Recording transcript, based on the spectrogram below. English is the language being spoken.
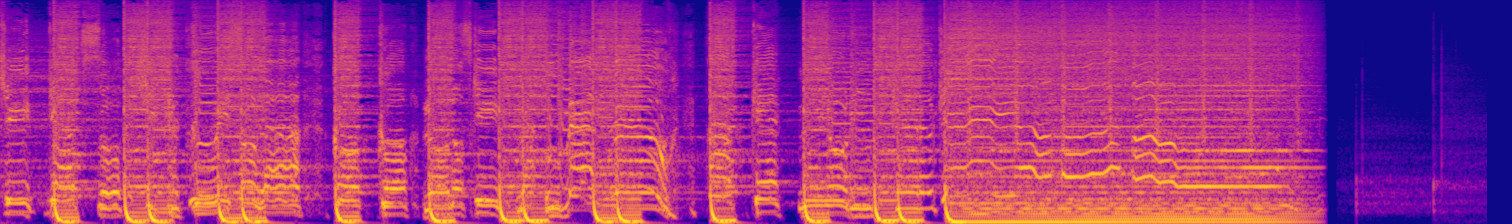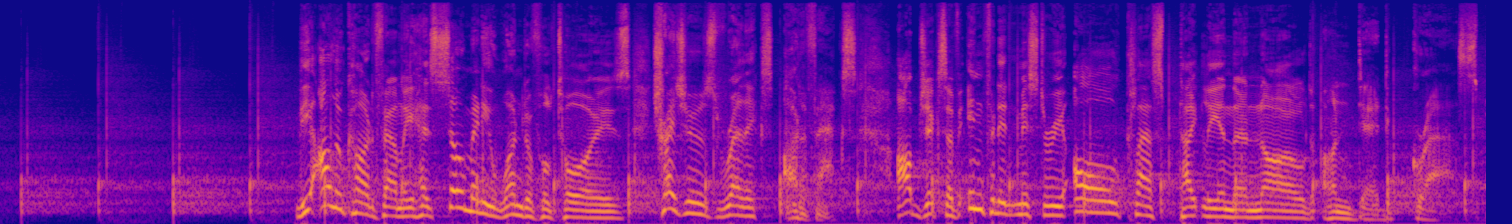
しがそう四角い空心の隙間埋める明けぬ夜からけよう The Alucard family has so many wonderful toys, treasures, relics, artifacts, objects of infinite mystery, all clasped tightly in their gnarled, undead grasp.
